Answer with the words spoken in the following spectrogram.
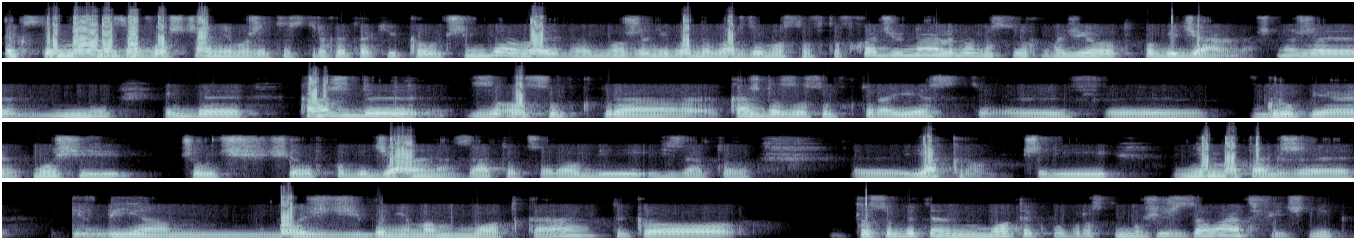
ekstremalne zawłaszczanie. Może to jest trochę takie coachingowe, no może nie będę bardzo mocno w to wchodził, no ale po prostu chodzi o odpowiedzialność, no, że mm, jakby każdy z osób, która, każda z osób, która jest w, w grupie, musi czuć się odpowiedzialna za to, co robi i za to, e, jak robi. Czyli nie ma tak, że wbijam gwoździ, bo nie mam młotka, tylko to sobie ten młotek po prostu musisz załatwić. Nikt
